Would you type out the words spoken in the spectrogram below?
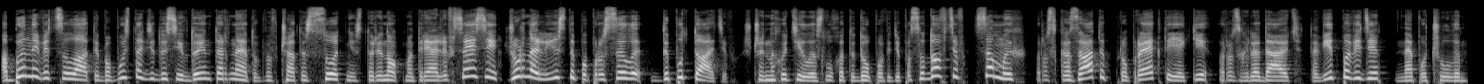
Аби не відсилати бабусь та дідусів до інтернету вивчати сотні сторінок матеріалів сесії, журналісти попросили депутатів, що не хотіли слухати доповіді посадовців, самих розказати про проекти, які розглядають, та відповіді не почули.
